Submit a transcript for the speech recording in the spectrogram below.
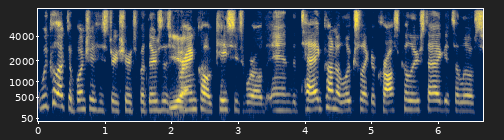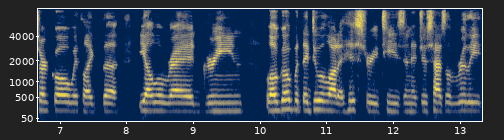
we collect a bunch of history shirts, but there's this Yeah. brand called Casey's World, and the tag kind of looks like a cross colors tag. It's a little circle with like the yellow, red, green logo, but they do a lot of history tees, and it just has a really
